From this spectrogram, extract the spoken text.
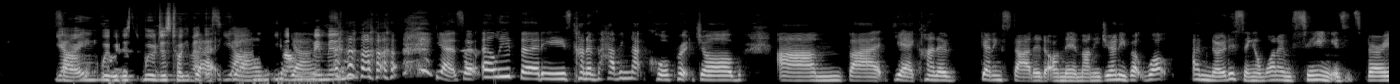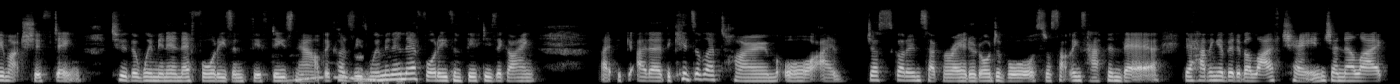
Young. Sorry? We were just we were just talking about yeah, this. Young, young, young. women. yeah, so early thirties, kind of having that corporate job, um, but yeah, kind of getting started on their money journey. But what I'm noticing and what I'm seeing is it's very much shifting to the women in their 40s and 50s now because these women in their 40s and 50s are going like either the kids have left home or I've just gotten separated or divorced or something's happened there. They're having a bit of a life change and they're like,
